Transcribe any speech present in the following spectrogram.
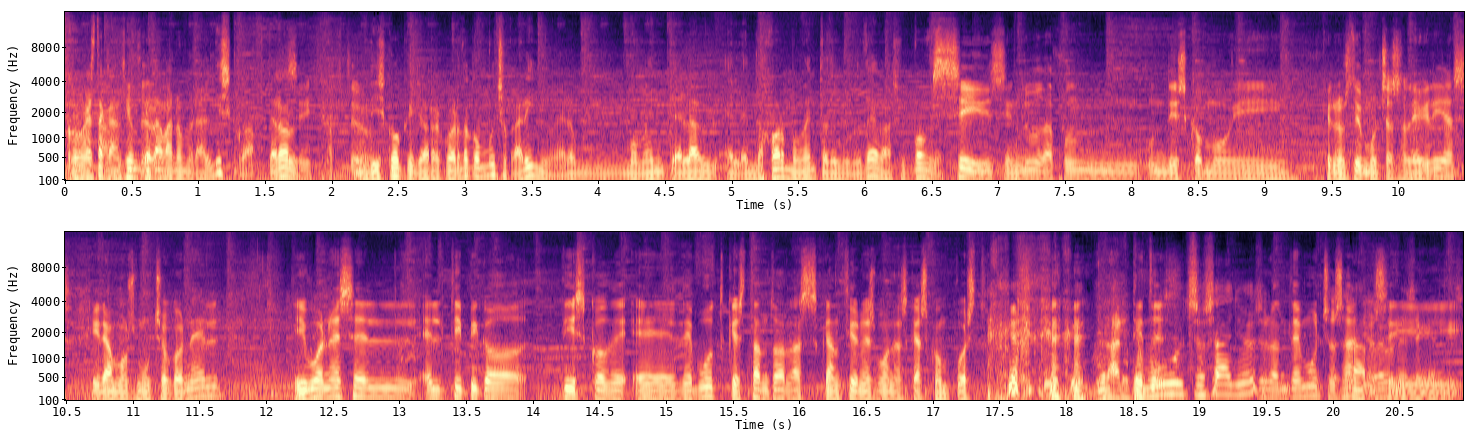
con esta canción que After daba nombre al disco, After All. Sí, After un All. disco que yo recuerdo con mucho cariño. Era un momento, el, el mejor momento de Gurudeva, supongo. Sí, sin duda, fue un, un disco muy que nos dio muchas alegrías, giramos mucho con él y bueno, es el, el típico disco de eh, debut que están todas las canciones buenas que has compuesto Durante Entonces, muchos años. durante muchos años y,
